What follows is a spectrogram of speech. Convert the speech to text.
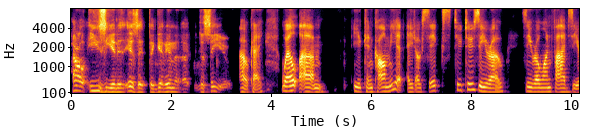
how easy it is, is it to get in uh, to see you? Okay. Well, um, you can call me at 806 220 0150,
